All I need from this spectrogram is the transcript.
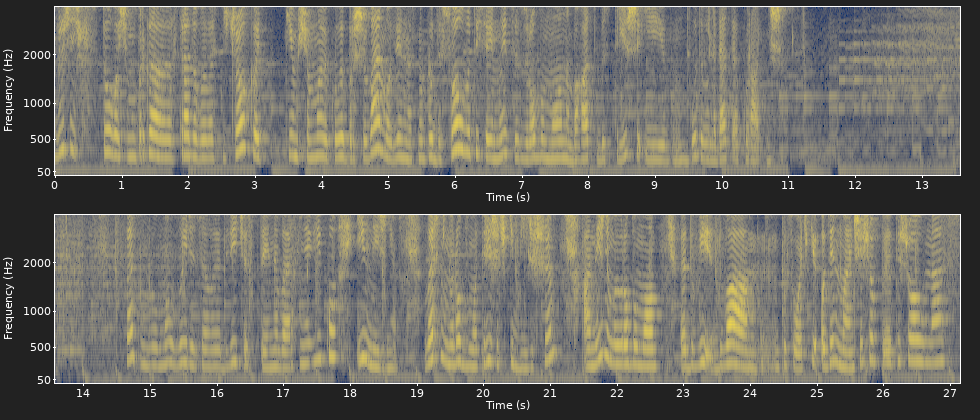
Зручність з того, що ми приклеїли стразовий ласничок, тим, що ми, коли пришиваємо, він нас не буде совуватися, і ми це зробимо набагато швидше і буде виглядати акуратніше. З фетру ми вирізали дві частини верхнє віко і нижнє. Верхнє ми робимо трішечки більше, а нижнє ми робимо е, дві, два кусочки, один менший, щоб пішов у нас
